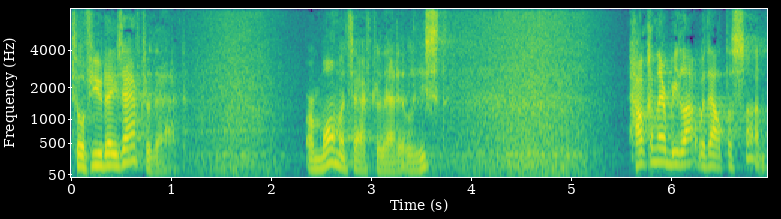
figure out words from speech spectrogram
till a few days after that, or moments after that at least. How can there be light without the sun?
